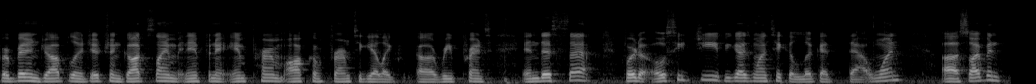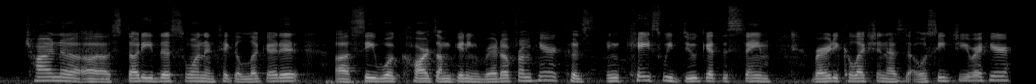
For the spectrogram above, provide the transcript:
Forbidden Droplet, Egyptian God Slime, and Infinite Imperm all confirmed to get like uh, reprints in this set. For the OCG, if you guys want to take a look at that one. Uh, so I've been trying to uh, study this one and take a look at it, uh, see what cards I'm getting rid of from here. Because in case we do get the same rarity collection as the OCG right here,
